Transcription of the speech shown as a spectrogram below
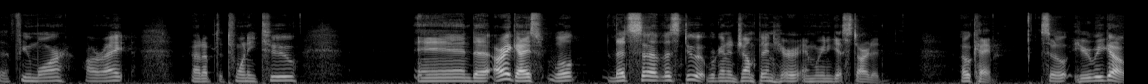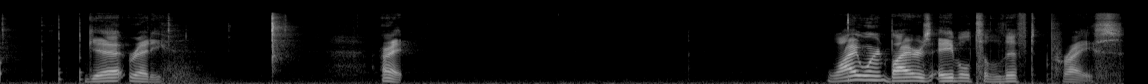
A few more. All right. Got up to 22 and uh, all right guys. Well let's uh, let's do it. We're going to jump in here and we're going to get started. Okay. So here we go get ready all right why weren't buyers able to lift price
